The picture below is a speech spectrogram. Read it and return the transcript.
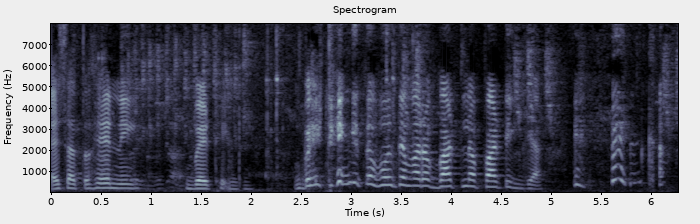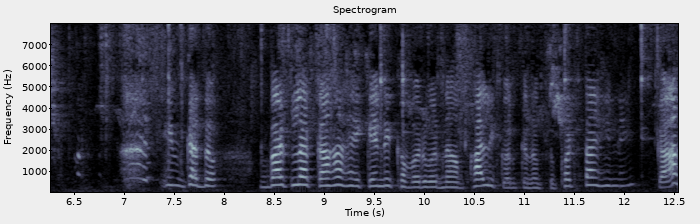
ऐसा तो है नहीं। बैठेंगे। बैठेंगे तो बोलते हमारा बाटला पाटी गया। इनका इनका तो बाटला कहाँ है? कहने खबर वरना हम खाली करके रख तो फटता ही नहीं। कहाँ?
